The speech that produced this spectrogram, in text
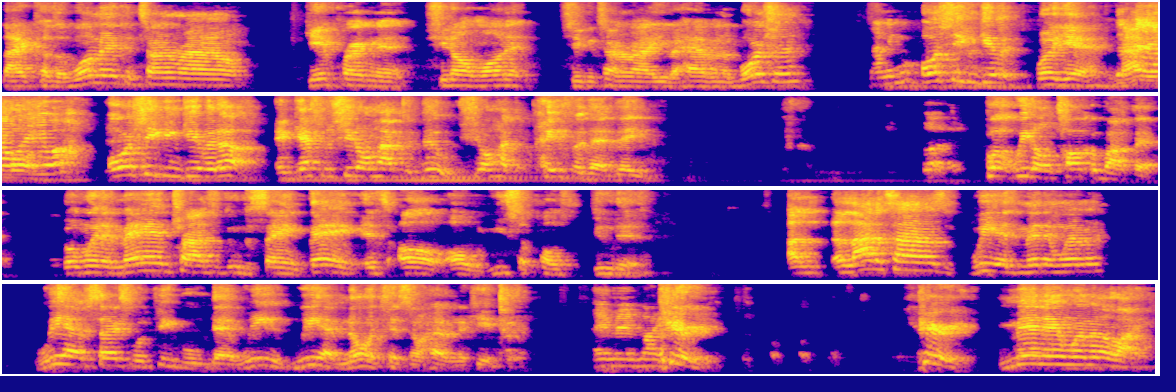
Like, because a woman can turn around, get pregnant, she don't want it, she can turn around either have an abortion Not or she can give it, well, yeah, not Depending where anymore. you are. Or she can give it up. And guess what she don't have to do? She don't have to pay for that baby. But But we don't talk about that. But when a man tries to do the same thing, it's oh, oh, you supposed to do this. A, a lot of times, we as men and women, we have sex with people that we we have no intention on having a kid with. amen. Like Period. Period. Men and women alike.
